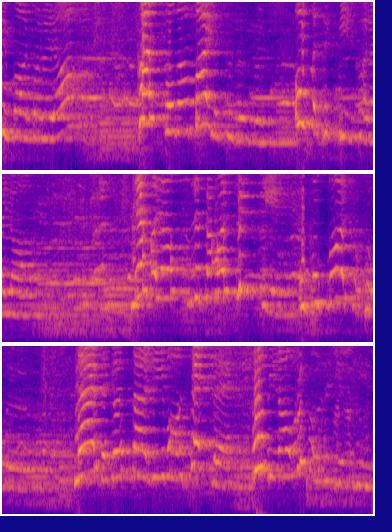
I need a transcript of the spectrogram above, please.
İçin Marmara'ya, kaç donanmayla sürülmüş ufacık bir karaya. Ne hayalsızca tehaşüt ki ufuklar kapalı. Nerede gösterdiği vahşetle bu bir Avrupalı getir.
